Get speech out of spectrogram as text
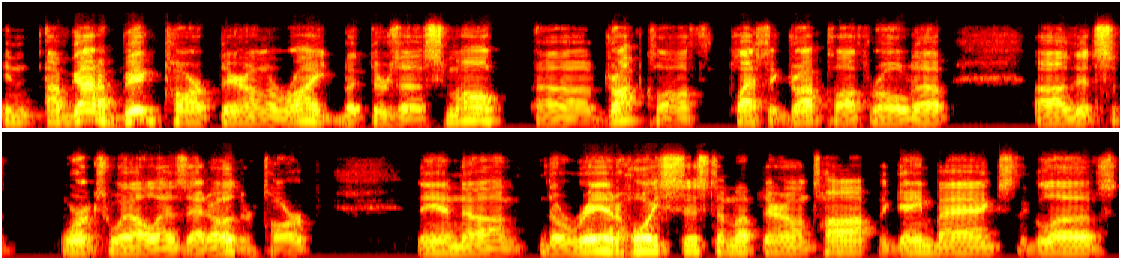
and I've got a big tarp there on the right, but there's a small uh, drop cloth, plastic drop cloth rolled up uh, that works well as that other tarp. Then um, the red hoist system up there on top, the game bags, the gloves.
